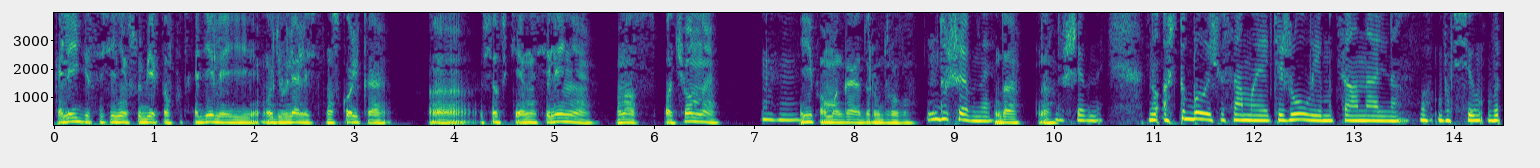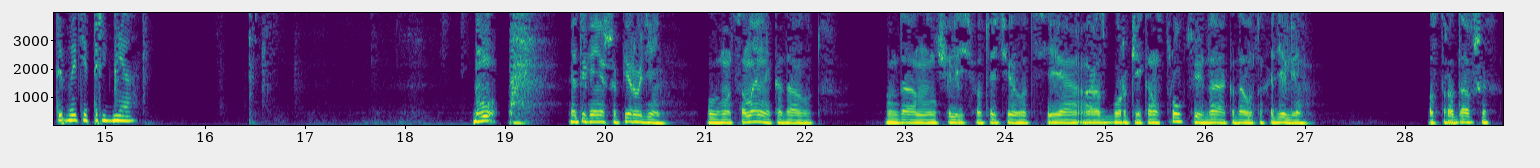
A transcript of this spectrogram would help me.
коллеги соседних субъектов подходили и удивлялись, насколько э, все-таки население у нас сплоченное угу. и помогают друг другу. Душевное. Да, да. Душевное. Ну, а что было еще самое тяжелое эмоционально во всем, вот в эти три дня? Ну, это, конечно, первый день был эмоциональный, когда вот, да, начались вот эти вот все разборки конструкций, да, когда вот находили пострадавших,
